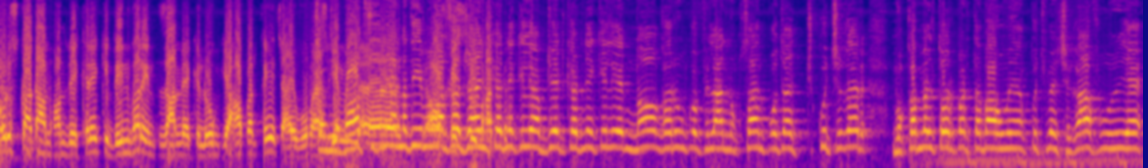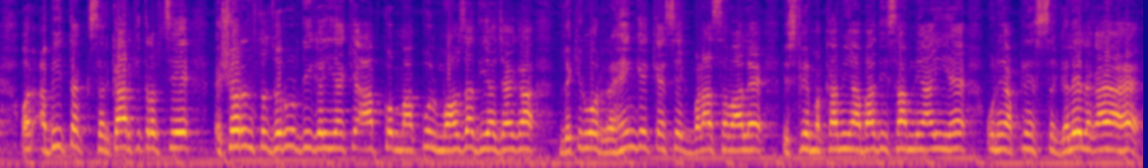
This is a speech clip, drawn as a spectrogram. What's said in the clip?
और उसका काम हम देख रहे हैं कि दिन भर इंतजामिया के लोग यहाँ पर थे चाहे वो बहुत शुक्रिया नदीम हमारे ज्वाइन करने के लिए अपडेट करने के लिए। नौ घरों को फ़िलहाल नुकसान पहुँचा कुछ घर मुकम्मल तौर पर तबाह हुए हैं कुछ में शिगाफ हुई है और अभी तक सरकार की तरफ़ से एश्योरेंस तो ज़रूर दी गई है कि आपको माकूल मुआवजा दिया जाएगा लेकिन वो रहेंगे कैसे एक बड़ा सवाल है। इसलिए मकामी आबादी सामने आई है उन्हें अपने गले लगाया है।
